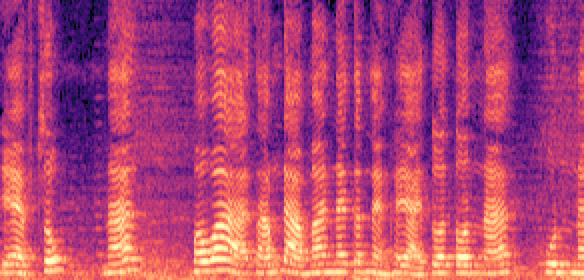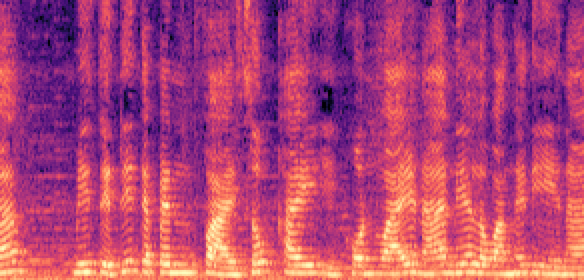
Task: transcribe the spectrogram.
อย่าแอบซุกนะ เพราะว่าสามดาบมันในตำแหน่งขยายตัวตนนะ คุณนะ มีสิทธิ์ที่จะเป็นฝ่ายซุกใครอีกคนไว้นะเนี่ยระวังให้ดีนะ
